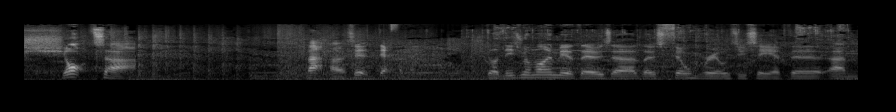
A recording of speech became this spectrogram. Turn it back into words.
Shotter! That hurts it, definitely. God, these remind me of those uh, those film reels you see of the um,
